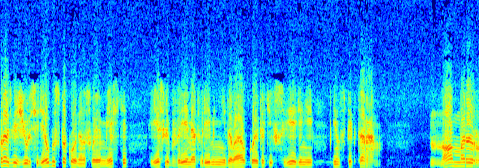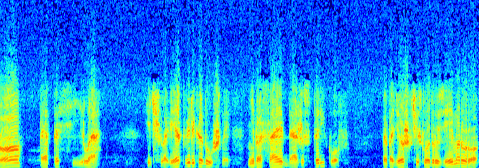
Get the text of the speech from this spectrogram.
Разве Жюль сидел бы спокойно на своем месте, если бы время от времени не давал кое-каких сведений инспекторам? Но Мареро — это сила. И человек великодушный не бросает даже стариков. Попадешь в число друзей Маруро,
